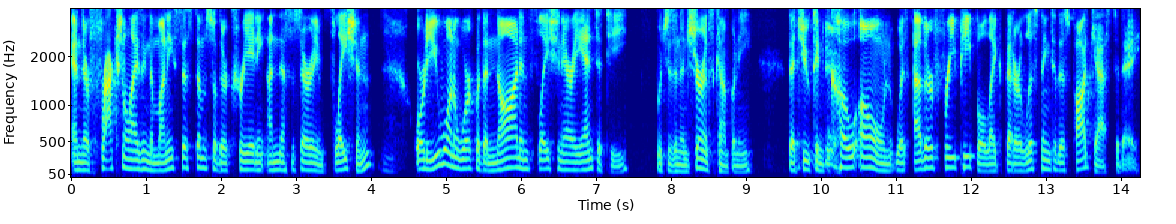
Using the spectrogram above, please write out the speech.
and they're fractionalizing the money system so they're creating unnecessary inflation? Yeah. Or do you want to work with a non inflationary entity, which is an insurance company, that you can co own with other free people like that are listening to this podcast today?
